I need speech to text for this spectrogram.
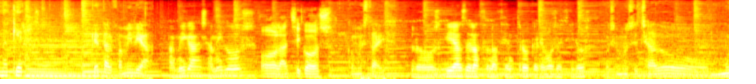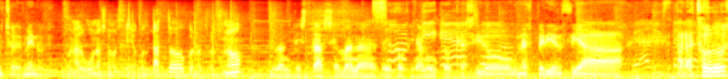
cuando quieras. ¿Qué tal familia? Amigas, amigos. Hola chicos. ¿Cómo estáis? Los guías de la zona centro queremos deciros... Os hemos echado mucho de menos. Con algunos hemos tenido contacto, con otros no. Durante estas semanas de confinamiento... Que ha sido una experiencia para todos.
